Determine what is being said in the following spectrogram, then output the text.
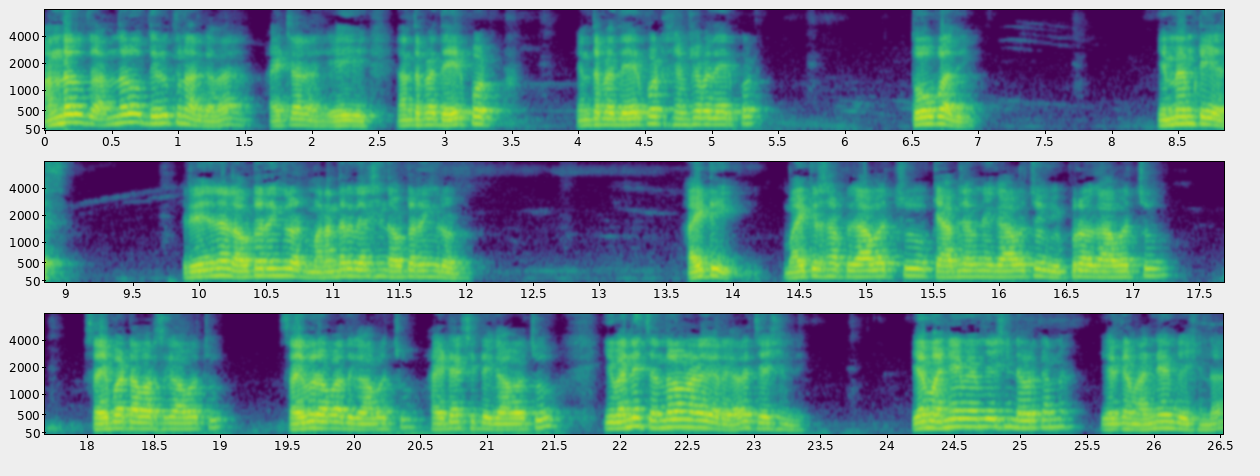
అందరూ అందరూ తిరుగుతున్నారు కదా. అట్లా ఏ అంత పెద్ద ఎయిర్పోర్ట్ ఎంత పెద్ద ఎయిర్పోర్ట్? శంషాబాద్ ఎయిర్పోర్ట్? తోపది MMTS regional outer ring road మనందరికీ తెలిసింది outer ring road IT Microsoft కావచ్చు క్యాబ్జమ్నీ కావచ్చు విప్రో కావచ్చు సైబర్ టవర్స్ కావచ్చు సైబరాబాద్ కావచ్చు హైటెక్ సిటీ కావచ్చు. ఇవన్నీ చంద్రబాబు నాయుడు గారు కదా చేసింది. ఏం అన్యాయం ఏం చేసిండు ఎవరికన్నా? ఎవరికైనా అన్యాయం చేసిందా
